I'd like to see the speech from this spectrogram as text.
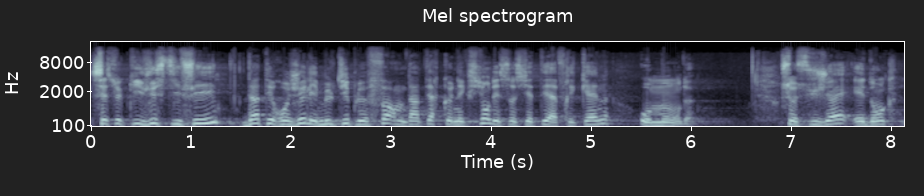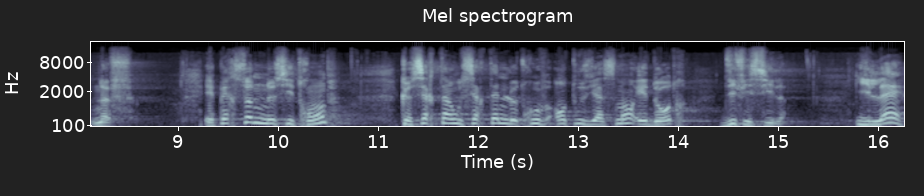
C'est ce qui justifie d'interroger les multiples formes d'interconnexion des sociétés africaines au monde. Ce sujet est donc neuf. Et personne ne s'y trompe que certains ou certaines le trouvent enthousiasmant et d'autres difficile. Il est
